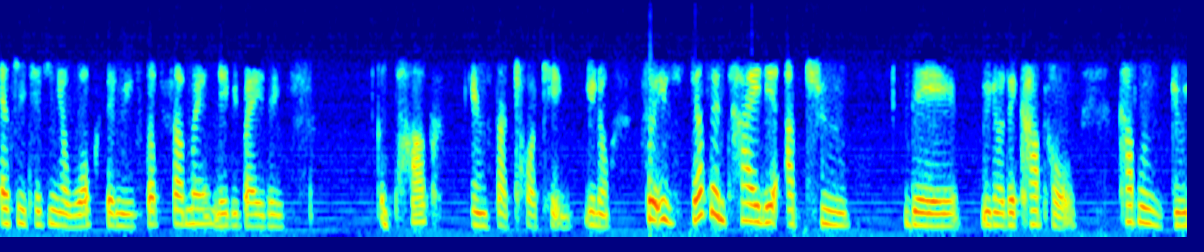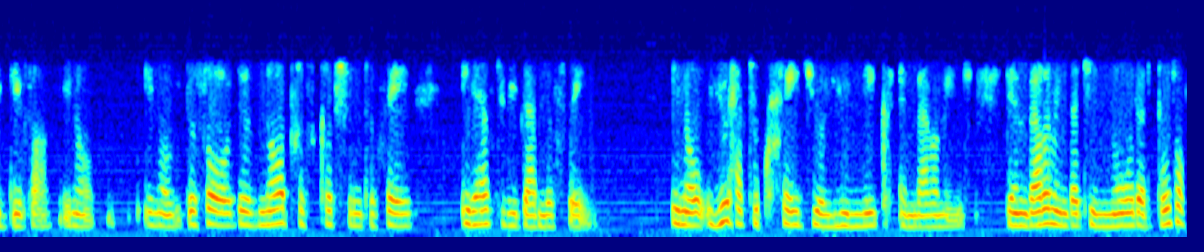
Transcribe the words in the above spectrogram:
as we're taking a walk then we stop somewhere maybe by the park and start talking you know. So it's just entirely up to the you know, the couple. Couples do differ, you know, you know, so there's no prescription to say it has to be done this way. You know, you have to create your unique environment, the environment that you know that both of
